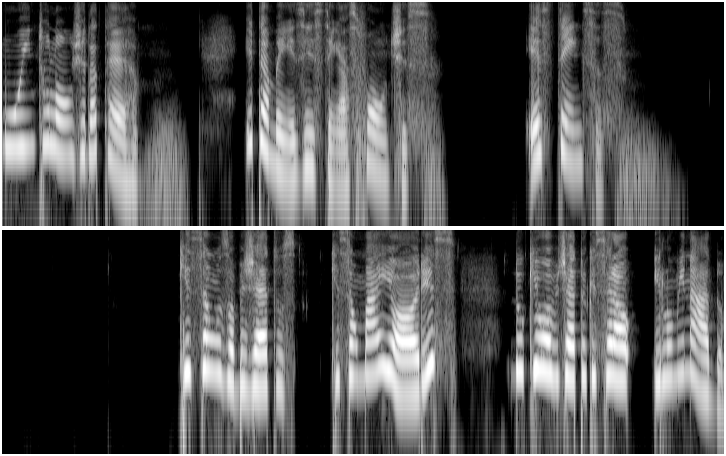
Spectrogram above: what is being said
muito longe da Terra. E também existem as fontes extensas, que são os objetos que são maiores do que o objeto que será iluminado.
